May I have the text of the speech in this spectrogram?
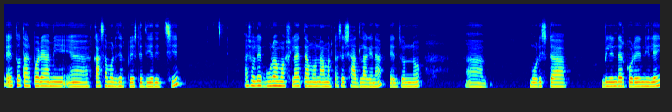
এ তো তারপরে আমি কাঁচামরিচের পেস্ট দিয়ে দিচ্ছি। আসলে গুঁড়া মশলায় তেমন আমার কাছে স্বাদ লাগে না, এর জন্য মরিচটা ব্লেন্ডার করে নিলেই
